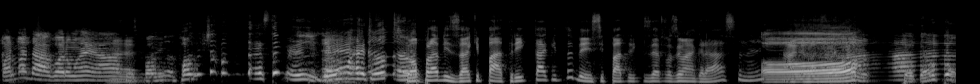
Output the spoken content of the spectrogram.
Pode mandar agora um real. É. Pode, pode me chamar dessa também. Eu não vou reclamar, Só pra avisar que Patrick tá aqui também. Se Patrick quiser fazer uma graça, né? Ó, Ah, conta,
